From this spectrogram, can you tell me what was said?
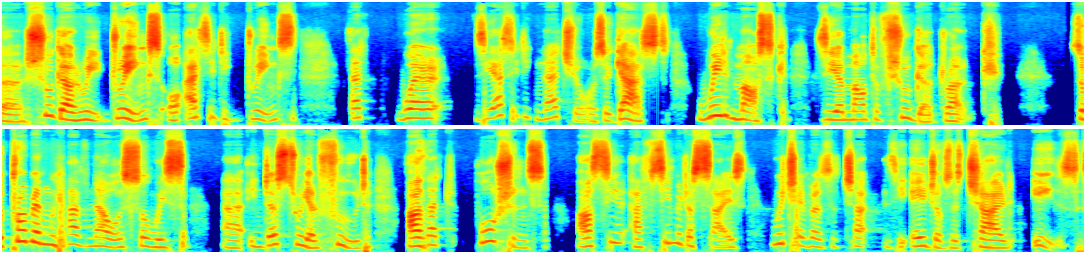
uh, sugary drinks or acidic drinks that where the acidic nature or the gas will mask the amount of sugar drunk. The problem we have now also with uh, industrial food are that portions are have similar size, whichever the, the age of the child is.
